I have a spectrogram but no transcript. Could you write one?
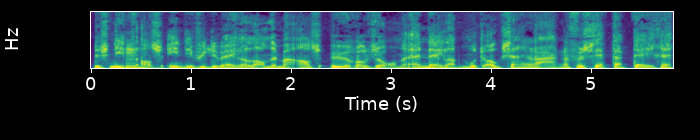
Dus niet hmm. als individuele landen, maar als eurozone. En Nederland moet ook zijn rare verzet daartegen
